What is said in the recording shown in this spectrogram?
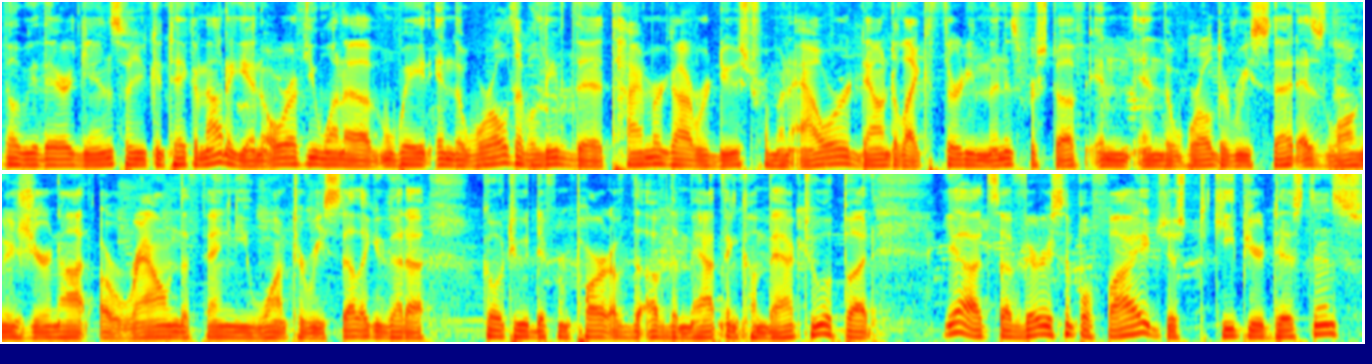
they'll be there again, so you can take them out again. Or if you want to wait in the world, I believe the timer got reduced from an hour down to like 30 minutes for stuff in, in the world to reset, as long as you're not around the thing you want to reset. Like you got to go to a different part of the, of the map and come back to it. But yeah, it's a very simple fight. Just keep your distance.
